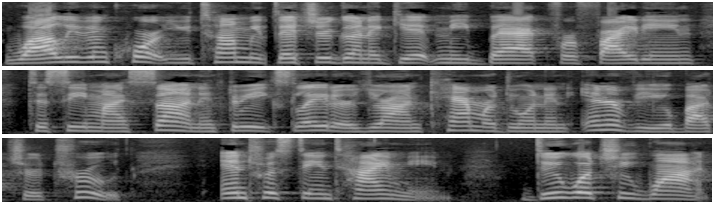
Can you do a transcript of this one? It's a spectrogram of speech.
While leaving court, you tell me that you're going to get me back for fighting to see my son, and three weeks later, you're on camera doing an interview about your truth. Interesting timing. Do what you want.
